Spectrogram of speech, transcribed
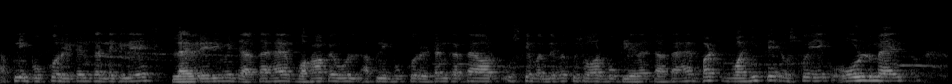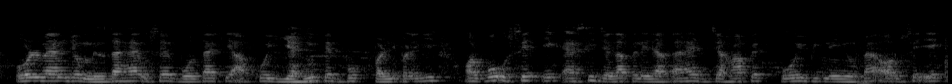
अपनी बुक को रिटर्न करने के लिए लाइब्रेरी में जाता है, वहाँ पे वो अपनी बुक को रिटर्न करता है और उसके बदले में कुछ और बुक लेना चाहता है बट वहीं पे उसको एक ओल्ड मैन ओल्ड मैन जो मिलता है, उसे बोलता है कि आपको यहीं पे बुक पढ़नी पड़ेगी और वो उसे एक ऐसी जगह पे ले जाता है जहाँ पे कोई भी नहीं होता है और उसे एक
